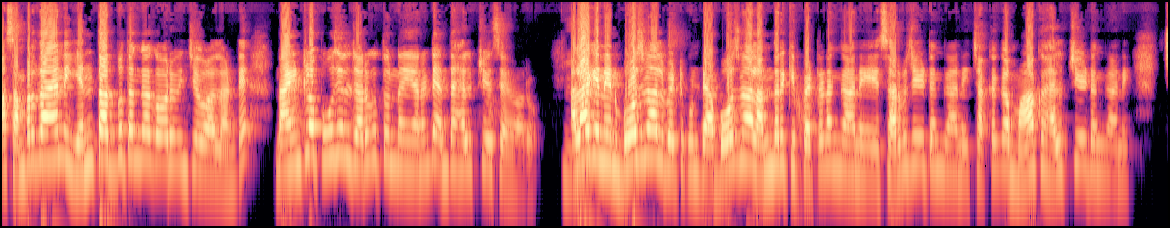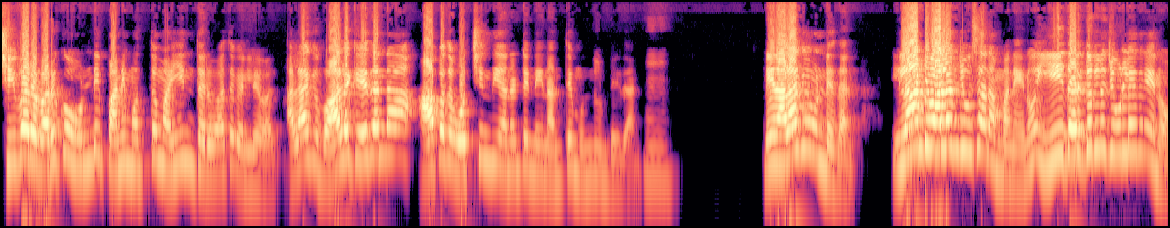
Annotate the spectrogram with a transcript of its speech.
ఆ సంప్రదాయాన్ని ఎంత అద్భుతంగా గౌరవించే వాళ్ళు అంటే నా ఇంట్లో పూజలు జరుగుతున్నాయి అని అంటే ఎంత హెల్ప్ చేసేవారు. అలాగే నేను భోజనాలు పెట్టుకుంటే ఆ భోజనాలు అందరికీ పెట్టడం కానీ సర్వ్ చేయడం కానీ చక్కగా మాకు హెల్ప్ చేయడం కానీ చివరి వరకు ఉండి పని మొత్తం అయిన తర్వాత వెళ్ళేవాళ్ళు. అలాగే వాళ్ళకి ఏదన్నా ఆపద వచ్చింది అని అంటే నేను అంతే ముందు ఉండేదాన్ని. నేను అలాగే ఉండేదాన్ని. ఇలాంటి వాళ్ళని చూశానమ్మా నేను. ఈ దరిద్రులను చూడలేదు నేను.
